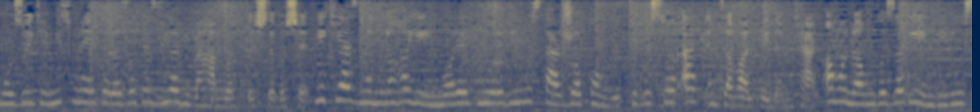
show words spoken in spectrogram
موضوعی که می‌تونه اعتراضات زیادی به همراه داشته باشه. یکی از نمونه های این مورد نوروویروس در ژاپن بود که به سرعت انتقال پیدا می‌کرد. اما نامگذاری این ویروس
